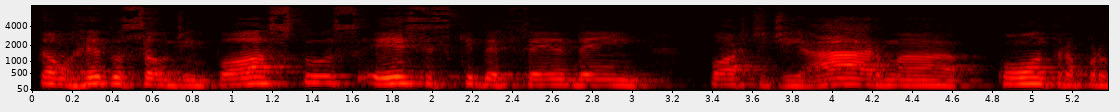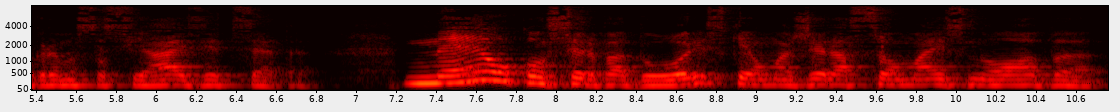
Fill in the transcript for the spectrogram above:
Então, redução de impostos, esses que defendem porte de arma, contra programas sociais, etc. Neoconservadores, que é uma geração mais nova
